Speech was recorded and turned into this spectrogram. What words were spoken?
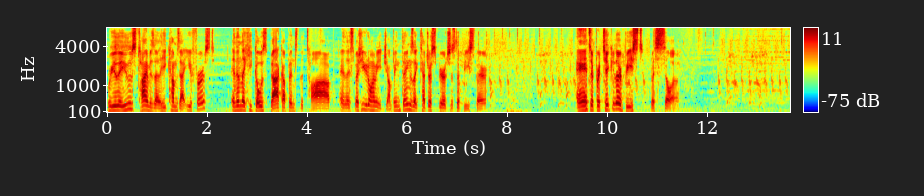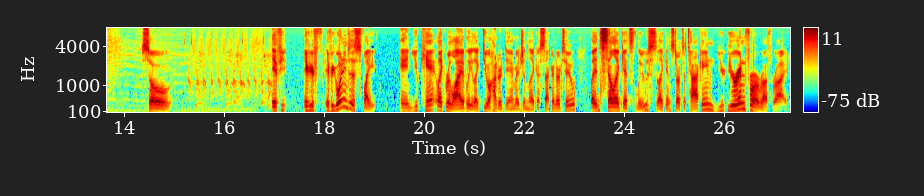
Where you lose time is that he comes at you first, and then like he goes back up into the top, and especially if you don't have any jumping things, like Tetra Spirit's just a beast there. And it's a particular beast with Scylla. So if you if you're if you're going into this fight and you can't like reliably like do 100 damage in like a second or two like and Scylla gets loose like and starts attacking you're, you're in for a rough ride.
